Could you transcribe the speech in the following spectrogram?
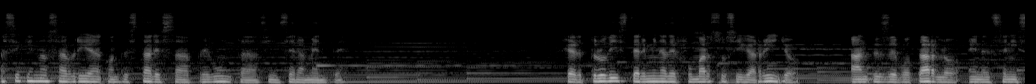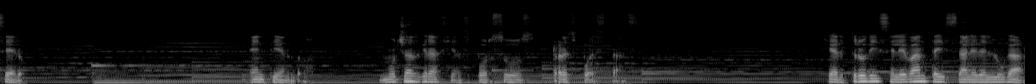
así que no sabría contestar esa pregunta sinceramente. Gertrudis termina de fumar su cigarrillo antes de botarlo en el cenicero. Entiendo. Muchas gracias por sus respuestas. Gertrudis se levanta y sale del lugar.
